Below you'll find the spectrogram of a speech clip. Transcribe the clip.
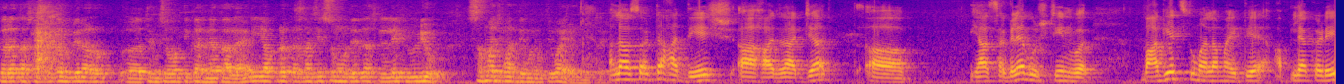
करत असल्याचा गंभीर आरोप अ, त्यांच्यावरती करण्यात आला आणि या प्रकरणाशी संबंधित असलेले एक व्हिडिओ समाज माध्यमावरती व्हायरल होतोय. मला असं वाटतं हा देश हा राज्यात ह्या सगळ्या गोष्टींवर मागेच तुम्हाला माहिती आहे. आपल्याकडे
